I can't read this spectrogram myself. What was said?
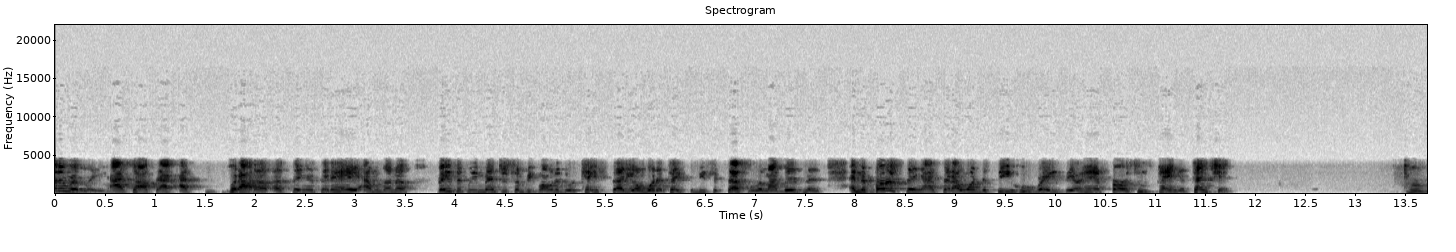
Literally, I talked. I, I put out a, a, thing and said, "Hey, I'm gonna basically mentor some people. I want to do a case study on what it takes to be successful in my business." And the first thing I said, I wanted to see who raised their hand first, who's paying attention, hmm.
